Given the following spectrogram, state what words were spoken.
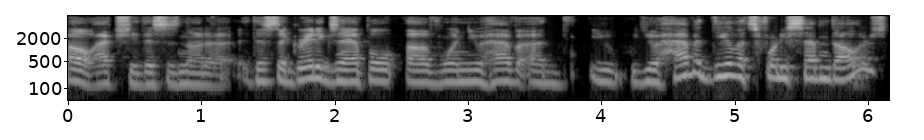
Oh actually this is not a this is a great example of when you have a you you have a deal that's 47 dollars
